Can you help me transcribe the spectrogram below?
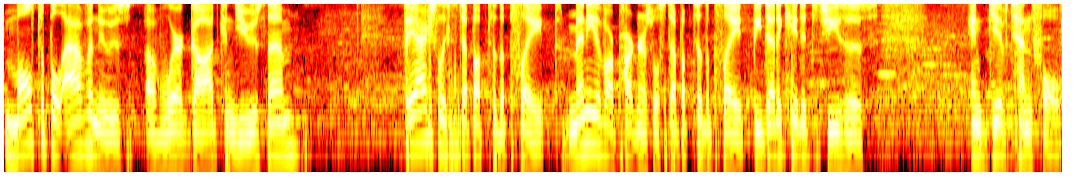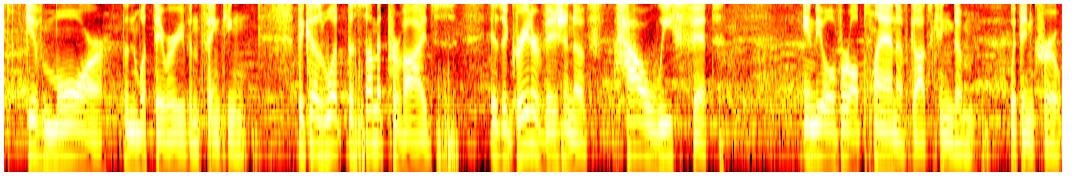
multiple avenues of where God can use them, they actually step up to the plate. Many of our partners will step up to the plate, be dedicated to Jesus, and give tenfold, give more than what they were even thinking. Because what the summit provides is a greater vision of how we fit in the overall plan of God's kingdom within Cru.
